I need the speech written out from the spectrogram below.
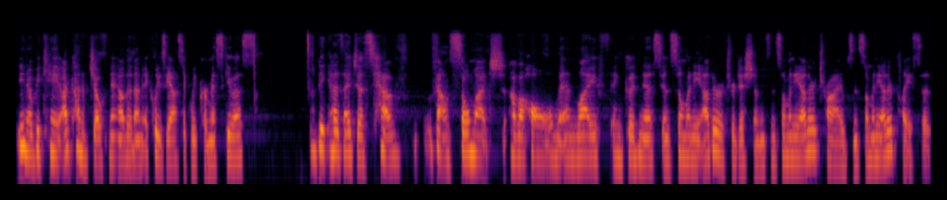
you know became i kind of joke now that i'm ecclesiastically promiscuous because i just have found so much of a home and life and goodness in so many other traditions and so many other tribes and so many other places.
